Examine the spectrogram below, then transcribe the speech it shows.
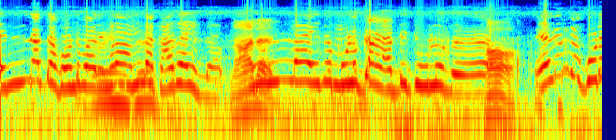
என்னத்த கொண்டு வரீங்களோ அந்த கதை இல்ல. இது முழுக்க அடிச்சு உழுது. எலும்பு கூட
